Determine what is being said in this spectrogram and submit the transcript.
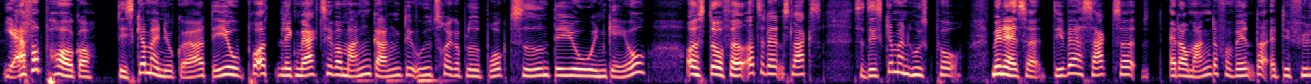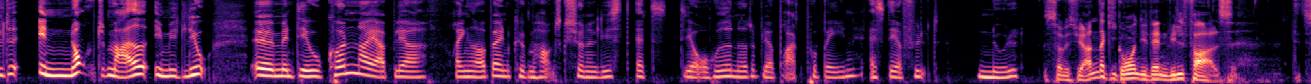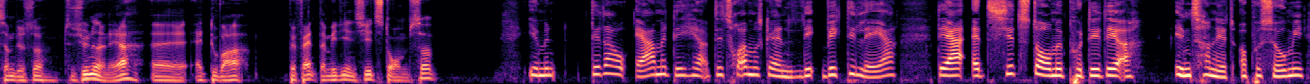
Ja, for pokker. Det skal man jo gøre. Det er jo, prøv at lægge mærke til, hvor mange gange det udtryk er blevet brugt siden. Det er jo en gave at stå fader til den slags. Så det skal man huske på. Men altså, det vil have sagt, så er der jo mange, der forventer, at det fyldte enormt meget i mit liv. Øh, men det er jo kun, når jeg bliver ringet op af en københavnsk journalist, at det overhovedet er noget, der bliver bragt på bane. Altså, det har fyldt nul. Så hvis vi andre gik rundt i den vildfarelse, som det jo så til synligheden er, øh, at du var befandt dig midt i en shitstorm, så Jamen, det der jo er med det her, det tror jeg måske er en le- vigtig lære, det er, at shitstorme på det der internet og på Somi,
